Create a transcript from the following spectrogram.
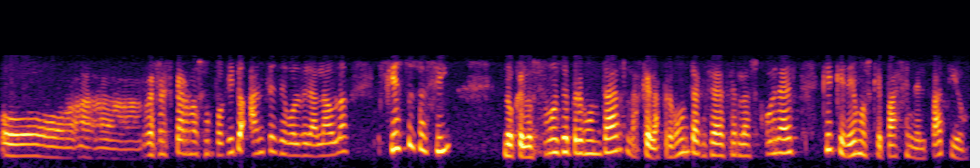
o a refrescarnos un poquito antes de volver al aula. Si esto es así, lo que nos hemos de preguntar, la que la pregunta que se debe hacer la escuela es ¿qué queremos que pase en el patio?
